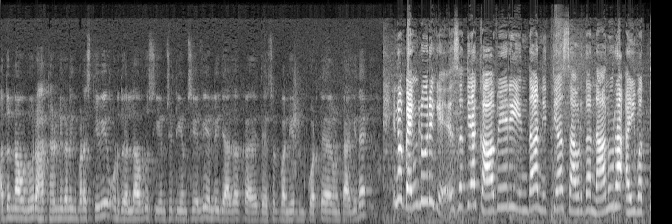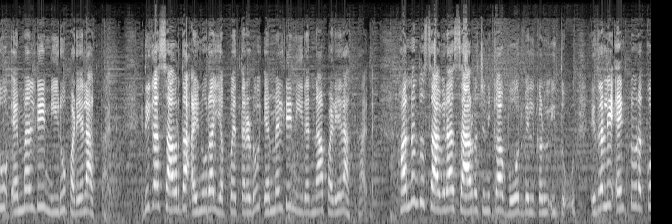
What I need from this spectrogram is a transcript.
ಅದನ್ನು ನಾವು ನೂರ ಹತ್ತು ಹಳ್ಳಿಗಳಿಗೆ ಬಳಸ್ತೀವಿ. ಉಳಿದು ಎಲ್ಲ ಅವರು C M C T M ಸಿಯಲ್ಲಿ ಎಲ್ಲಿ ಜಾಗ ಸ್ವಲ್ಪ ನೀರಿನ ಕೊರತೆ ಉಂಟಾಗಿದೆ. ಇನ್ನು ಬೆಂಗಳೂರಿಗೆ ಸದ್ಯ ಕಾವೇರಿಯಿಂದ ನಿತ್ಯ ಸಾವಿರದ ನಾನೂರ ಐವತ್ತು ಎಂಎಲ್ಡಿ ನೀರು ಪಡೆಯಲಾಗ್ತಾ ಇದೆ. ಇದೀಗ ಸಾವಿರದ ಐನೂರ ಎಪ್ಪತ್ತೆರಡು ಎಂಎಲ್ಡಿ ನೀರನ್ನ ಪಡೆಯಲಾಗ್ತಾ ಇದೆ. ಹನ್ನೊಂದು ಸಾವಿರ ಸಾರ್ವಜನಿಕ ಬೋರ್ವೆಲ್ಗಳು ಇದ್ದು, ಇದರಲ್ಲಿ ಎಂಟುನೂರಕ್ಕೂ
